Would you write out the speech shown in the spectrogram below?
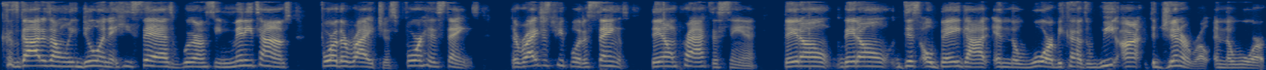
Because God is only doing it. He says we're to see many times for the righteous, for his saints. The righteous people the saints, they don't practice sin. They don't they don't disobey God in the war because we aren't the general in the war.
